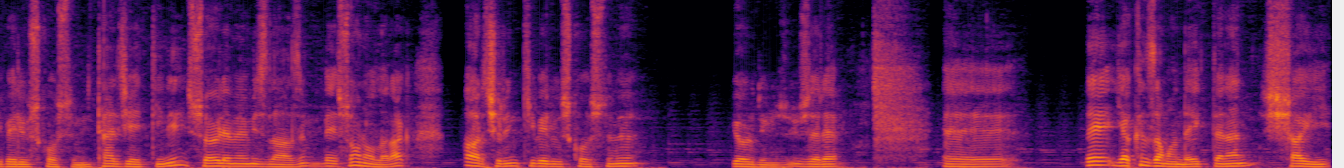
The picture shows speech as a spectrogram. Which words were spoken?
Kibelius kostümünü tercih ettiğini söylememiz lazım. Ve son olarak Archer'ın Kibelius kostümü gördüğünüz üzere ee, ve yakın zamanda eklenen Shai,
